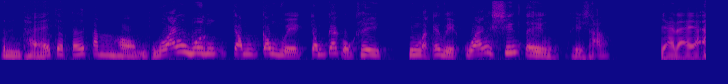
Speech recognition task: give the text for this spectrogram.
hình thể cho tới tâm hồn quán quân trong công việc trong các cuộc thi nhưng mà cái việc quán xuyến tiền thì sao Dạ đây ạ.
